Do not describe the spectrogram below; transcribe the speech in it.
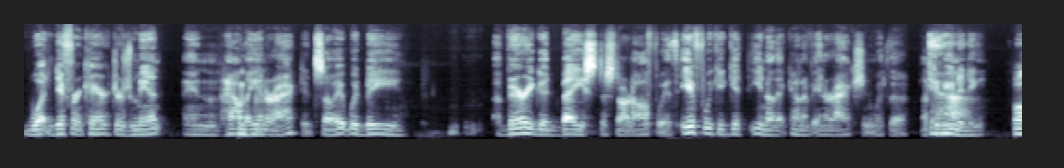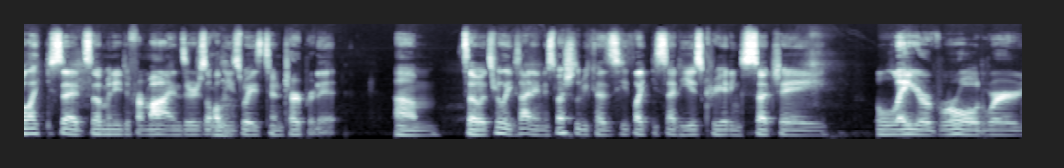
what different characters meant and how they Mhm. interacted. So it would be a very good base to start off with if we could get you know that kind of interaction with the a Yeah. community. Well, like you said, so many different minds. There's all Mm. these ways to interpret it. Um, so it's really exciting, especially because he, like you said, he is creating such a layered world where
